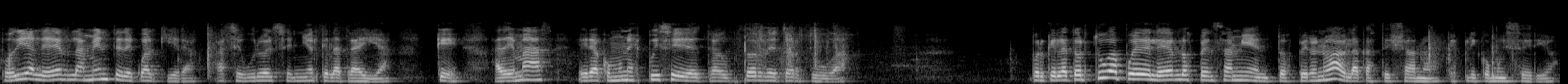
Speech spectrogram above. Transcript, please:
Podía leer la mente de cualquiera, aseguró el señor que la traía, que, además, era como una especie de traductor de tortuga. Porque la tortuga puede leer los pensamientos, pero no habla castellano, explicó muy serio.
